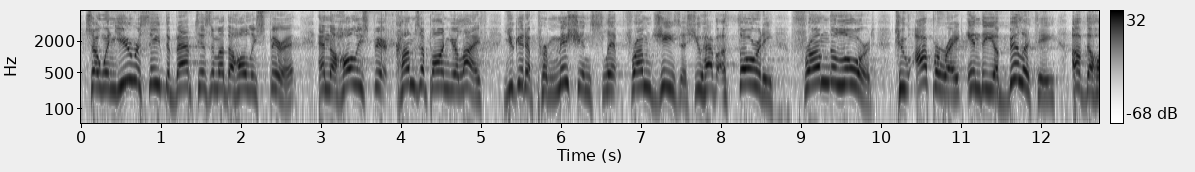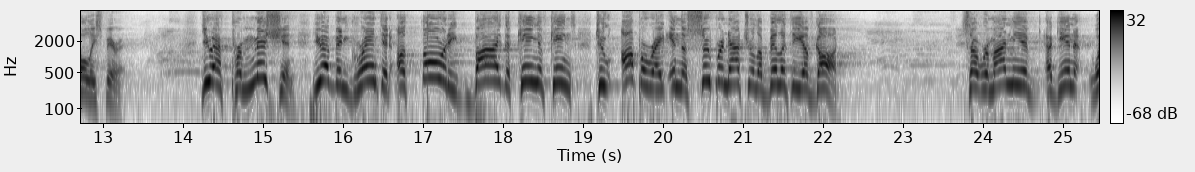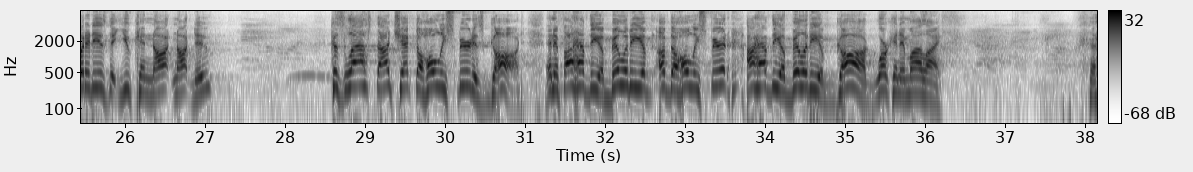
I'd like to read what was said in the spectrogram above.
So when you receive the baptism of the Holy Spirit and the Holy Spirit comes upon your life, you get a permission slip from Jesus. You have authority from the Lord to operate in the ability of the Holy Spirit. You have permission. You have been granted authority by the King of Kings to operate in the supernatural ability of God. So remind me of, again what it is that you cannot not do. Because last I checked, the Holy Spirit is God. And if I have the ability of, of the Holy Spirit, I have the ability of God working in my life.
